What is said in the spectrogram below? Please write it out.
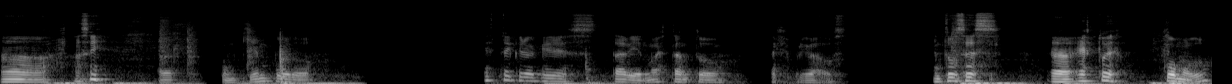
Uh, así. A ver, ¿con quién puedo? Este creo que está bien, no es tanto mensajes privados. Entonces, uh, esto es cómodo.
